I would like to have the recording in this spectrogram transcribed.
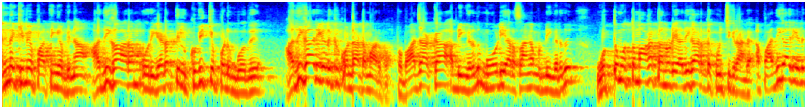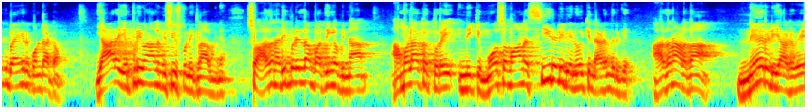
என்னைக்குமே பார்த்தீங்க அப்படின்னா அதிகாரம் ஒரு இடத்தில் குவிக்கப்படும் போது அதிகாரிகளுக்கு கொண்டாட்டமா இருக்கும். இப்போ பாஜக அப்படிங்கிறது மோடி அரசாங்கம் அப்படிங்கிறது ஒட்டுமொத்தமாக தன்னுடைய அதிகாரத்தை குவிச்சுக்கிறாங்க. அப்போ அதிகாரிகளுக்கு பயங்கர கொண்டாட்டம். யாரை எப்படி வேணாலும் மிஸ்யூஸ் பண்ணிக்கலாம் அப்படின்னு. ஸோ அதன் அடிப்படையில் தான் பார்த்தீங்க அப்படின்னா அமலாக்கத்துறை இன்னைக்கு மோசமான சீரழிவை நோக்கி நகர்ந்திருக்கு. அதனால தான் நேரடியாகவே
